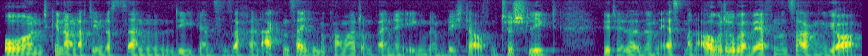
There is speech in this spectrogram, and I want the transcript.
Und genau, nachdem das dann die ganze Sache ein Aktenzeichen bekommen hat und bei einer, irgendeinem Richter auf dem Tisch liegt, wird er da dann erstmal ein Auge drüber werfen und sagen, ja,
